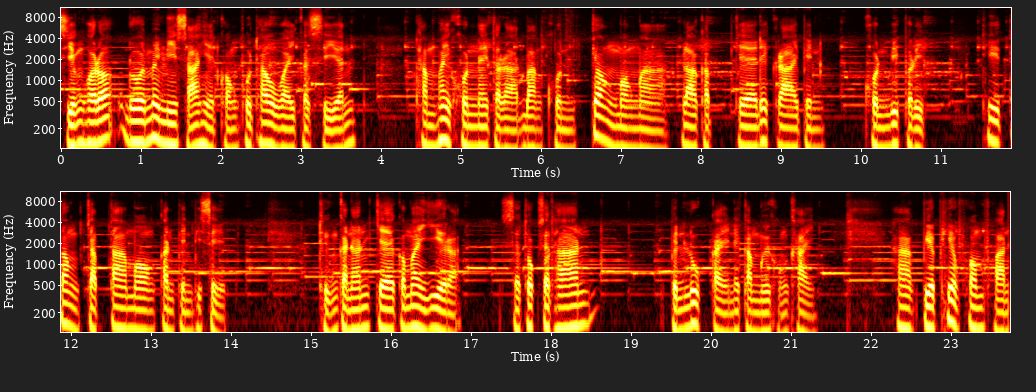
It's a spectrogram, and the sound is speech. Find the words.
เสียงหัวเราะโดยไม่มีสาเหตุของผู้เฒ่าวัยเกษียณ ทำให้คนในตลาดบางคนจ้องมองมาราวกับแกได้กลายเป็นคนวิปริต ที่ต้องจับตามองกันเป็นพิเศษ ถึงกระนั้นแกก็ไม่ยี่ระ สะทกสะท้าน เป็นลูกไก่ในกำมือของใคร หากเปรียบเทียบความฝัน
